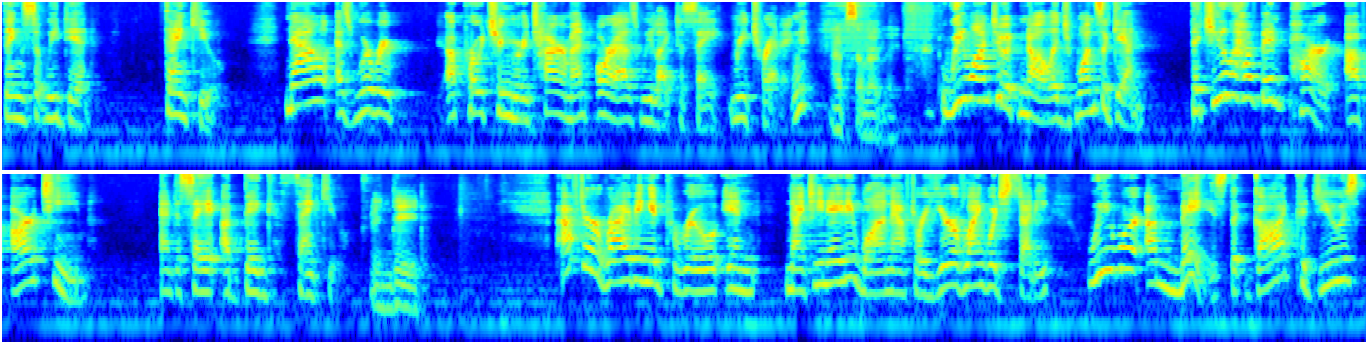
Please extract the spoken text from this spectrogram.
things that we did. Thank you. Now, as we're re- approaching retirement, or as we like to say, retreading, Absolutely. we want to acknowledge once again that you have been part of our team and to say a big thank you. Indeed. After arriving in Peru in 1981, after a year of language study, we were amazed that God could use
